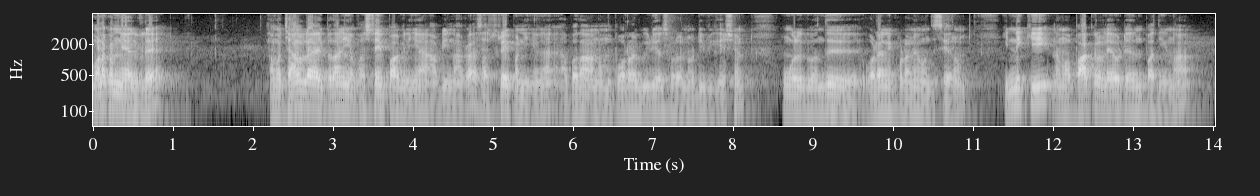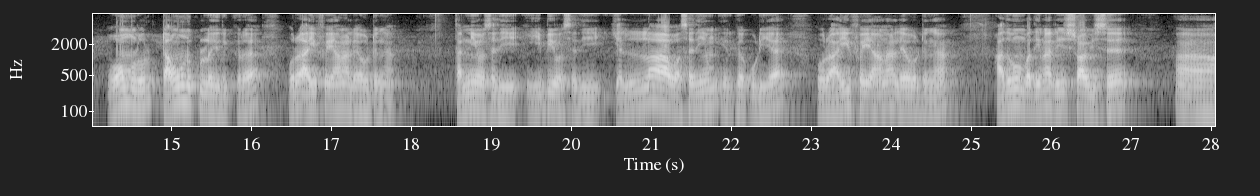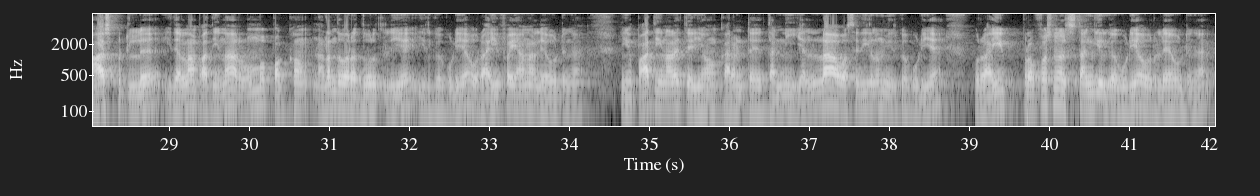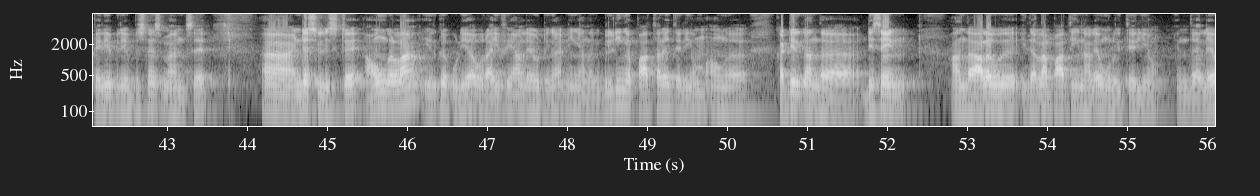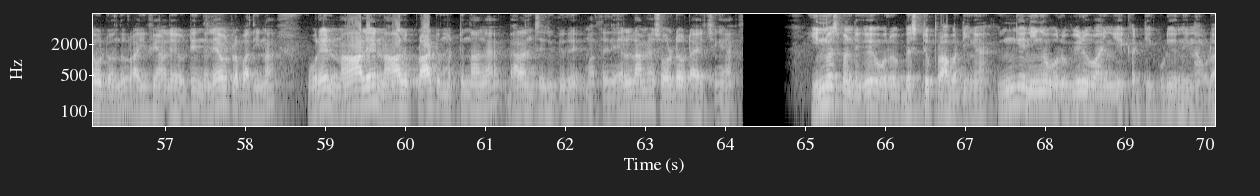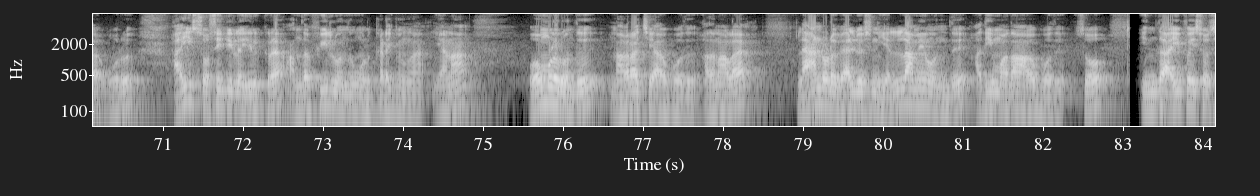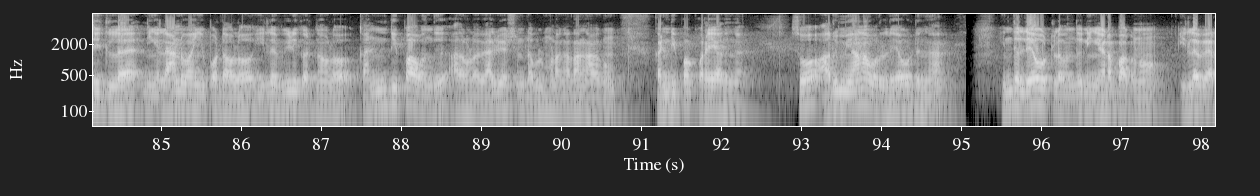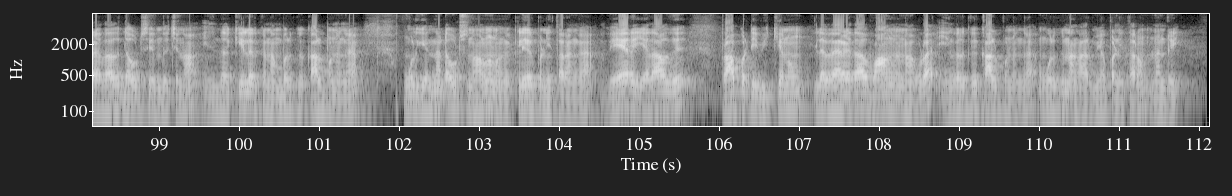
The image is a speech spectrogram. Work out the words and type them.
வணக்கம் நேர்களே நம்ம சேனலில் இப்போ தான் நீங்கள் ஃபஸ்ட் டைம் பார்க்குறீங்க அப்படின்னாக்கா சப்ஸ்கிரைப் பண்ணிக்கோங்க. அப்போ தான் நம்ம போடுற வீடியோஸோட நோட்டிஃபிகேஷன் உங்களுக்கு வந்து உடனே உடனே வந்து சேரும். இன்றைக்கி நம்ம பார்க்குற லேஅவுட் எதுன்னு பார்த்தீங்கன்னா ஓமலூர் டவுனுக்குள்ளே இருக்கிற ஒரு ஐஃபையான லேஅவுட்டுங்க தண்ணி வசதி இபி வசதி எல்லா வசதியும் இருக்கக்கூடிய ஒரு ஐஃபையான லேஅவுட்டுங்க அதுவும் பார்த்திங்கன்னா ரிஜிஸ்டர் ஆஃபீஸு ஹாஸ்பிட்டலு இதெல்லாம் பார்த்திங்கன்னா ரொம்ப பக்கம் நடந்து வர தூரத்துலேயே இருக்கக்கூடிய ஒரு ஐஃபையான லேஅவுட்டுங்க. நீங்கள் பார்த்தீங்கனாலே தெரியும் கரண்ட்டு தண்ணி எல்லா வசதிகளும் இருக்கக்கூடிய ஒரு ஐ ப்ரொஃபஷ்னல்ஸ் தங்கி இருக்கக்கூடிய ஒரு லேஅவுட்டுங்க. பெரிய பெரிய பிஸ்னஸ் மேன்ஸு இண்டஸ்ட்ரியலிஸ்ட்டு அவங்கெல்லாம் இருக்கக்கூடிய ஒரு ஐஃபையான லேஅவுட்டுங்க. நீங்கள் அந்த பில்டிங்கை பார்த்தாலே தெரியும் அவங்க கட்டியிருக்க அந்த டிசைன் அந்த அளவு இதெல்லாம் பார்த்தீங்கனாலே உங்களுக்கு தெரியும். இந்த லேஅவுட் வந்து ஒரு ஐஃபையான லேஅவுட்டு இந்த லேஅவுட்டில் பார்த்தீங்கன்னா ஒரே நாலே நாலு பிளாட்டு மட்டும்தாங்க பேலன்ஸ் இருக்குது. மற்றது எல்லாமே சோல்ட் அவுட் ஆயிடுச்சுங்க. இன்வெஸ்ட்மெண்ட்டுக்கு ஒரு பெஸ்ட்டு ப்ராப்பர்ட்டிங்க இங்கே நீங்கள் ஒரு வீடு வாங்கி கட்டி குடியிருந்தீங்கன்னா கூட ஒரு ஹை சொசைட்டியில் இருக்கிற அந்த ஃபீல் வந்து உங்களுக்கு கிடைக்குங்க. ஏன்னா ஓமலூர் வந்து நகராட்சி ஆக போகுது அதனால் லேண்டோட வேல்யூவேஷன் எல்லாமே வந்து அதிகமாக தான் ஆக போகுது ஸோ இந்த ஐஃபை சொசைட்டியில் நீங்கள் லேண்ட் வாங்கி போட்டாலோ இல்லை வீடு கட்டினாலோ கண்டிப்பாக வந்து அதனோட வேல்யூவேஷன் டபுள் மடங்காக தாங்க ஆகும். கண்டிப்பாக குறையாதுங்க. ஸோ அருமையான ஒரு லேஅவுட்டுங்க இந்த லேஅவுட்டில் வந்து நீங்கள் இடம் பார்க்கணும். இல்லை வேறு ஏதாவது டவுட்ஸ் இருந்துச்சுன்னா இந்த கீழே இருக்க நம்பருக்கு கால் பண்ணுங்கள் உங்களுக்கு என்ன டவுட்ஸ்னாலும் நாங்கள் கிளியர் பண்ணி தரோங்க வேறு ஏதாவது ப்ராப்பர்ட்டி விற்கணும் இல்லை வேறு ஏதாவது வாங்கணுன்னா கூட எங்களுக்கு கால் பண்ணுங்கள் உங்களுக்கு நாங்கள் அருமையாக பண்ணித்தரோம். நன்றி.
